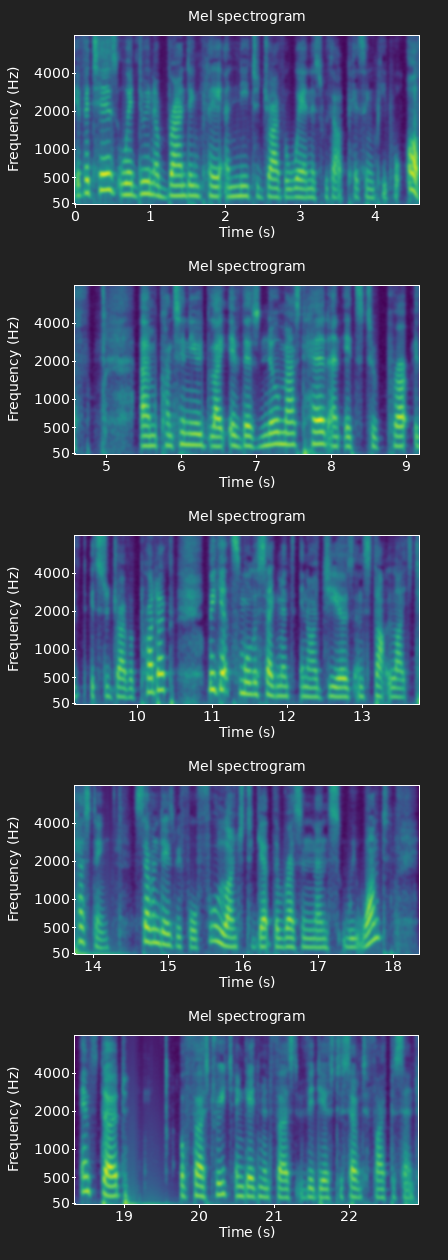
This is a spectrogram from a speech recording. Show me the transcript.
If it is, we're doing a branding play and need to drive awareness without pissing people off um, continued like if there's no masthead and it's to pro- it's to drive a product we get smaller segments in our geos and start light testing seven days before full launch to get the resonance we want instead of first reach engagement first videos to 75%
